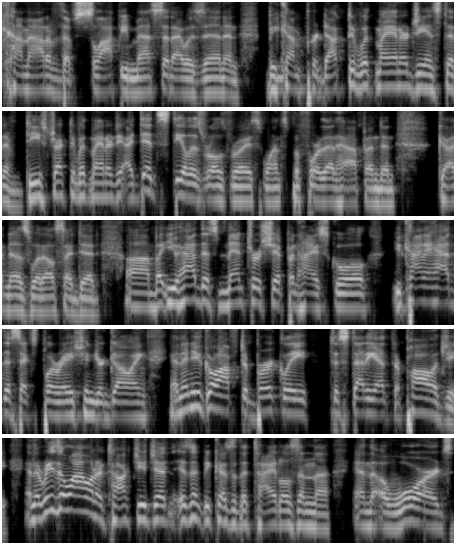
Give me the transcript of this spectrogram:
come out of the sloppy mess that I was in and become productive with my energy instead of destructive with my energy. I did steal his Rolls Royce once before that happened. And God knows what else I did. Um, but you had this mentorship in high school. You kind of had this exploration. You're going, and then you go off to Berkeley to study anthropology. And the reason why I want to talk to you, Jed, isn't because of the titles and the and the awards.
